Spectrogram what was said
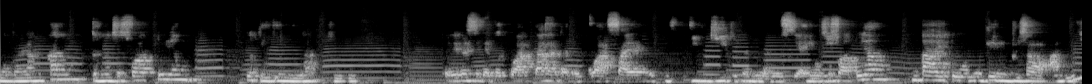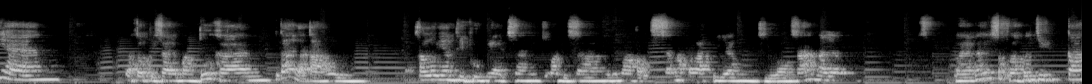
Ya, bayangkan dengan sesuatu yang lebih tinggi lagi. Jadi masih ada kekuatan ada kuasa yang lebih tinggi dibanding manusia ini. sesuatu yang entah itu mungkin bisa alien atau bisa emang Tuhan kita nggak tahu kalau yang di bumi aja cuma bisa lima persen apalagi yang di luar sana yang bayangkan sebuah pencipta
